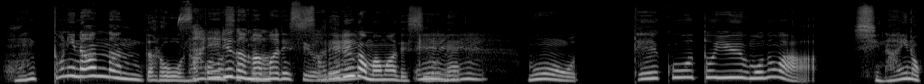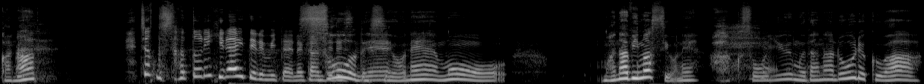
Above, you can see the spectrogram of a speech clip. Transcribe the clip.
本当に何なんだろうなされるがままですよね。されるがままですよね、えー、もう抵抗というものはしないのかな。ちょっと悟り開いてるみたいな感じですね。そうですよね。もう学びますよね。あそういう無駄な労力は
